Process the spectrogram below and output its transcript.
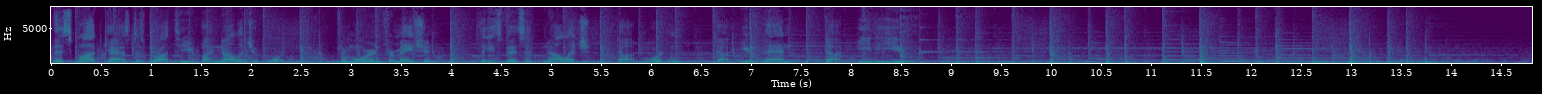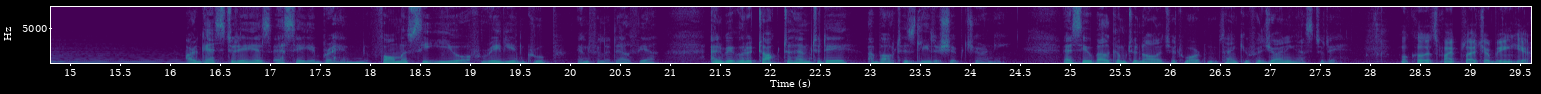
This podcast is brought to you by Knowledge at Wharton. For more information, please visit knowledge.wharton.upenn.edu. Our guest today is S.A. Ibrahim, former CEO of Radian Group in Philadelphia, and we're going to talk to him today about his leadership journey. S.A., welcome to Knowledge at Wharton. Thank you for joining us today. Mukul, it's my pleasure being here.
